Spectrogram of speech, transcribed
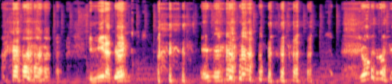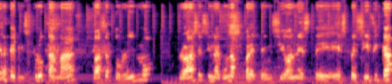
y mírate. Yo, creo que te disfruta más, vas a tu ritmo, lo haces sin alguna pretensión este, específica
